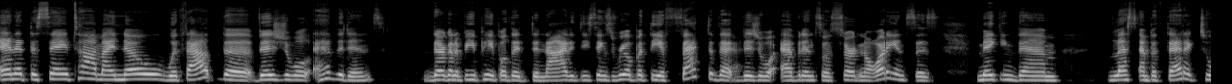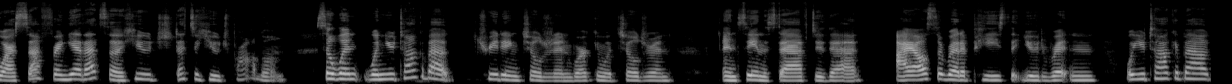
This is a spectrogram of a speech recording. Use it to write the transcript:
And at the same time, I know without the visual evidence, there are going to be people that deny that these things are real, but the effect of that visual evidence on certain audiences, making them less empathetic to our suffering, yeah, that's a huge that's a huge problem. So when when you talk about treating children, working with children, and seeing the staff do that, I also read a piece that you had written where you talk about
